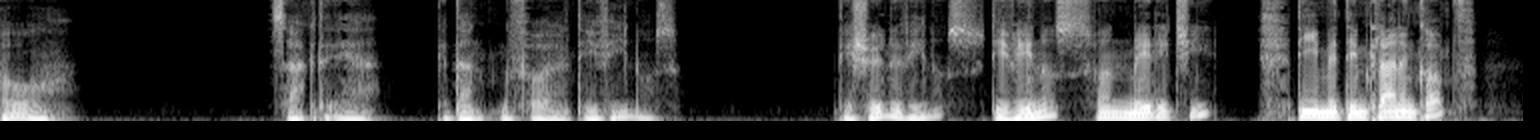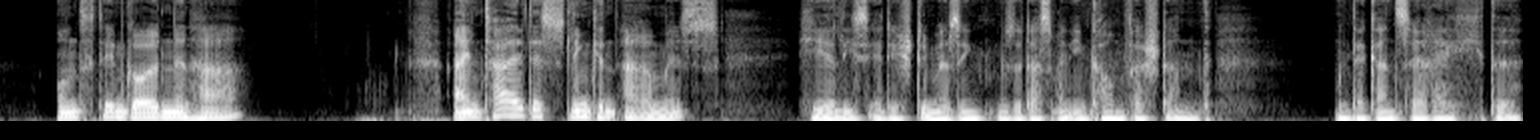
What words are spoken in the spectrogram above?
Oh, sagte er, gedankenvoll, die Venus. Die schöne Venus, die Venus von Medici, die mit dem kleinen Kopf und dem goldenen Haar? Ein Teil des linken Armes, hier ließ er die Stimme sinken, so dass man ihn kaum verstand, und der ganze rechte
